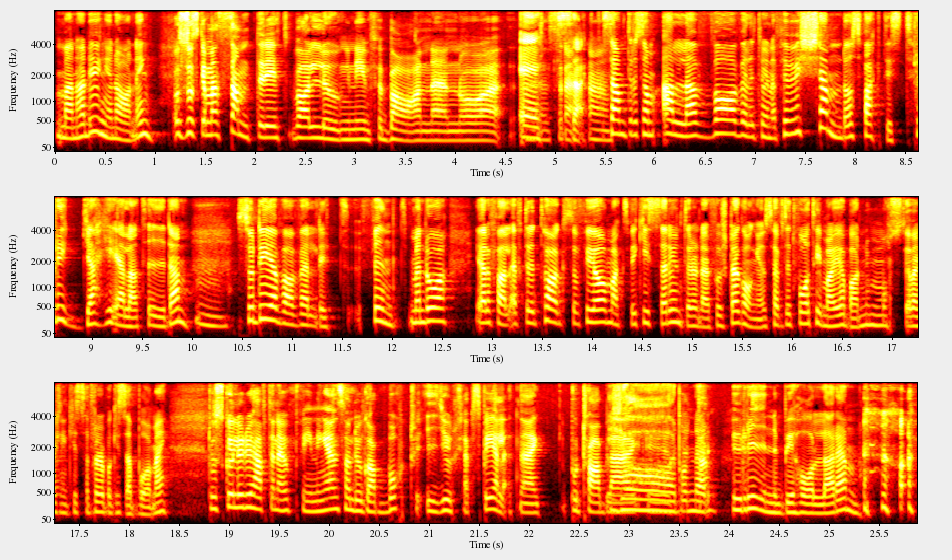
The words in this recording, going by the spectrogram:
man hade ju ingen aning. Och så ska man samtidigt vara lugn inför barnen och eh, Exakt. Mm. Samtidigt som alla var väldigt lugna. För vi kände oss faktiskt trygga hela tiden. Mm. Så det var väldigt fint. Men då, i alla fall, efter ett tag, så för jag och Max, vi kissade ju inte den där första gången. Så efter två timmar, jag bara, nu måste jag verkligen kissa för att kissa på mig. Då skulle du haft den här uppfinningen som du gav bort i julklappsspelet, den här portabla Ja, den där urinbehållaren.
